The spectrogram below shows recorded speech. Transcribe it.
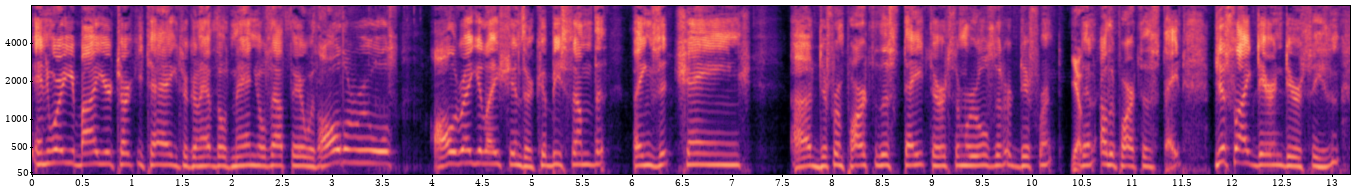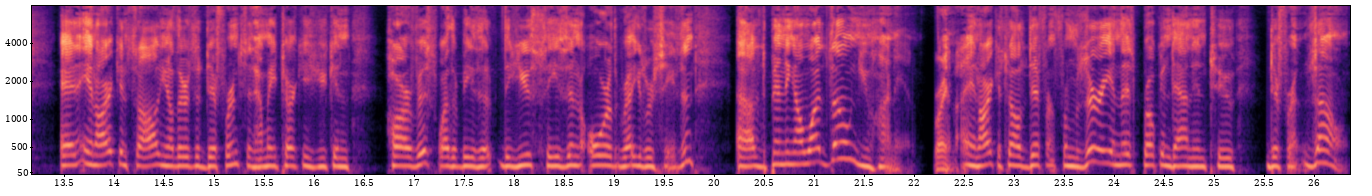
anywhere you buy your turkey tags, they're going to have those manuals out there with all the rules, all the regulations. There could be some things that change. Uh, different parts of the state, there are some rules that are different Yep. than other parts of the state, just like during deer season. And in Arkansas, you know, there's a difference in how many turkeys you can harvest, whether it be the, the youth season or the regular season, uh, depending on what zone you hunt in. Right. And, and Arkansas is different from Missouri, and this broken down into different zones.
